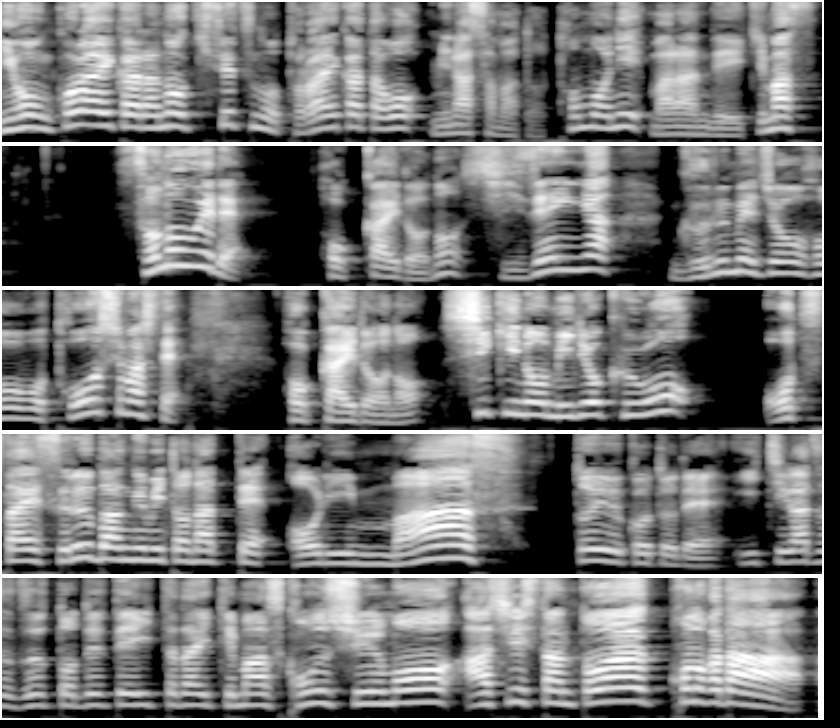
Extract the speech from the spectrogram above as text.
日本古来からの季節の捉え方を皆様と共に学んでいきます。その上で、北海道の自然やグルメ情報を通しまして、北海道の四季の魅力をお伝えする番組となっております。ということで、1月ずっと出ていただいてます。今週もアシスタントはこの方。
